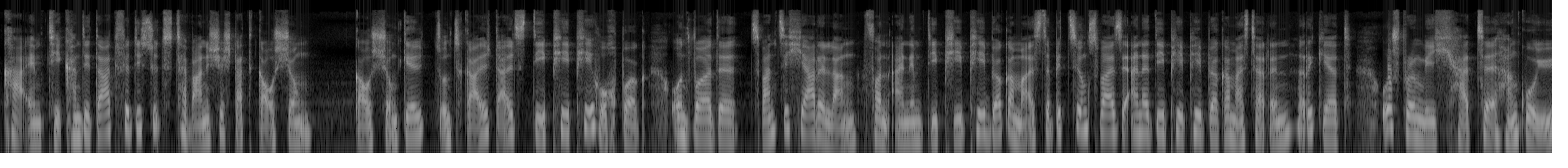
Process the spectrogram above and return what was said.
KMT-Kandidat für die südtaiwanische Stadt Kaohsiung. Kaohsiung gilt und galt als DPP-Hochburg und wurde 20 Jahre lang von einem DPP-Bürgermeister bzw. einer DPP-Bürgermeisterin regiert. Ursprünglich hatte Han Kuo-yu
